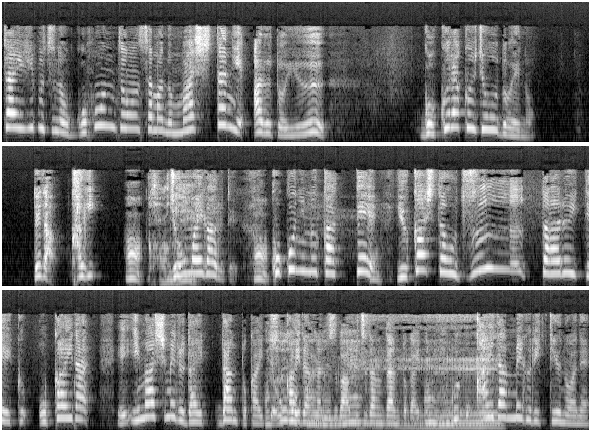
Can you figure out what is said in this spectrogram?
対秘仏のご本尊様の真下にあるという極楽浄土への出た。鍵。うん鍵錠前があるといううん。ここに向かってうん。床下をずーっと歩いていくお階段。え戒める段段と書いてお階段なんですが仏壇の段と書いて。うんこれお階段巡りっていうのはね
